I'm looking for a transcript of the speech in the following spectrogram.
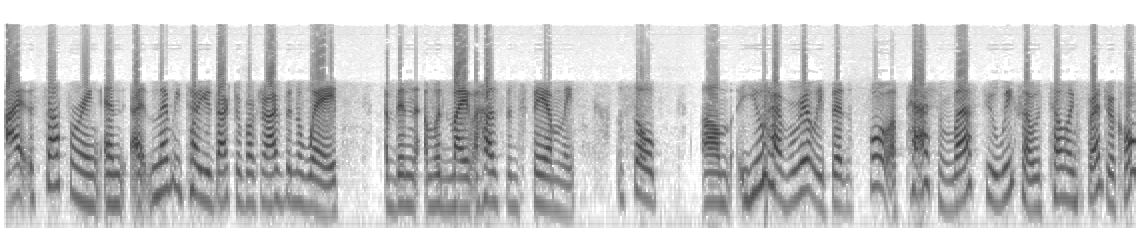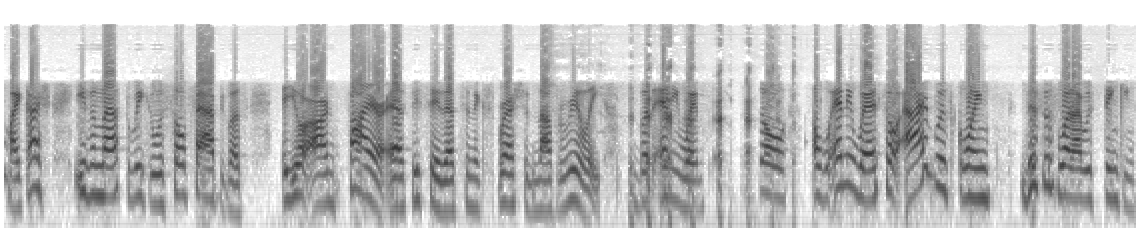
I suffering, and uh, let me tell you, Dr. Buckner, I've been away. I've been with my husband's family. So um, you have really been full of passion. Last few weeks, I was telling Frederick, oh my gosh, even last week it was so fabulous. You're on fire, as they say. That's an expression, not really. But anyway, so oh, anyway, so I was going. This is what I was thinking.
